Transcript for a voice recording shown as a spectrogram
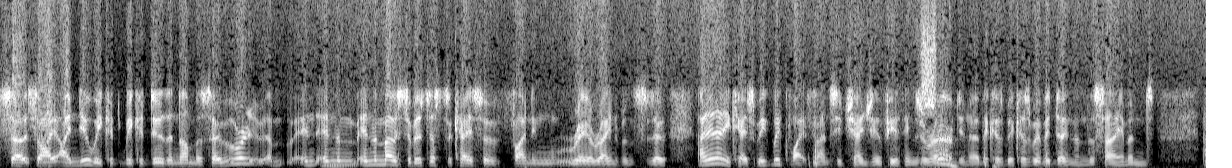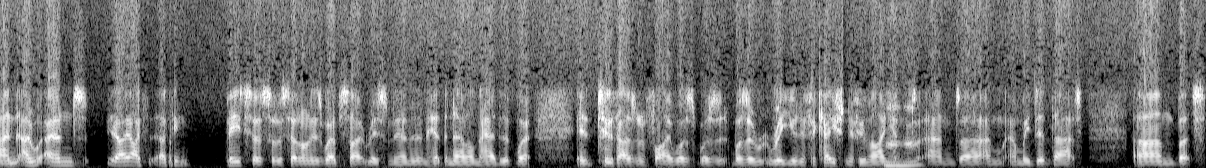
so, so I, I knew we could we could do the numbers. So we were, um, in, in the in the most, it was just a case of finding rearrangements to do. And in any case, we, we quite fancied changing a few things Sure. around, you know, because because we've been doing them the same. And and and, and you know, I, I think Peter sort of said on his website recently, and, and hit the nail on the head that where in 2005 was was was a reunification, if you like, Mhm. and and, uh, and and we did that. Um, but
